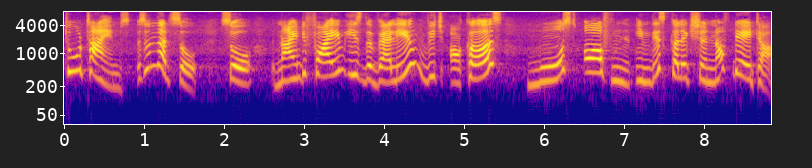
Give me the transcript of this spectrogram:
2 times, isn't that so? So, 95 is the value which occurs most often in this collection of data.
